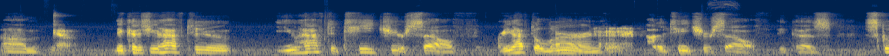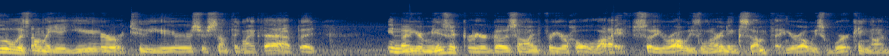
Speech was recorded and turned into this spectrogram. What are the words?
um, Yeah. because you have to you have to teach yourself, or you have to learn how to teach yourself because school is only a year or two years or something like that. But you know your music career goes on for your whole life, so you're always learning something. You're always working on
